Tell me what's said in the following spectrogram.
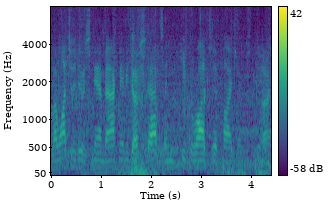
What I want you to do is stand back, maybe just steps, and keep the rod tip high. All right,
